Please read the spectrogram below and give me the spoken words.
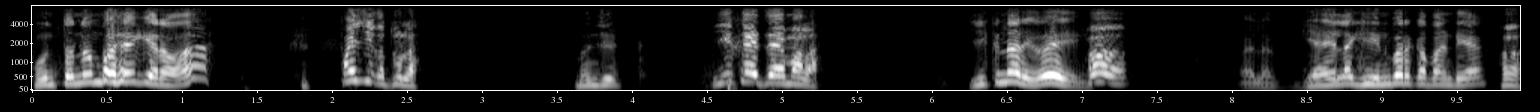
फोन तर नंबर हे गेला हा. पाहिजे का तुला? म्हणजे? विकायचा आहे मला. विकणार आहे होय. हा. आयला, घ्यायला घेईन बर का पांड्या हा.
